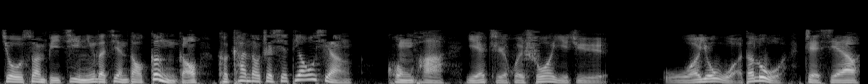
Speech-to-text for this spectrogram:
就算比季宁的剑道更高，可看到这些雕像，恐怕也只会说一句。我有我的路，这些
